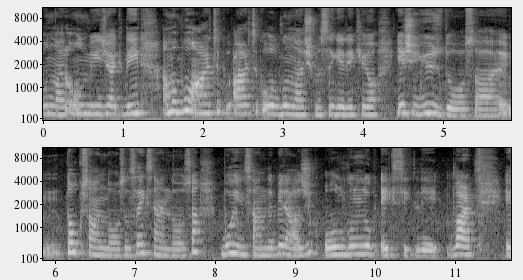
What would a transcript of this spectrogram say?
bunlar olmayacak değil. Ama bu artık artık olgunlaşması gerekiyor. Yaşı 100 de olsa, 90 da olsa, 80 de olsa bu insanda birazcık olgunluk eksikliği var. Ee,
